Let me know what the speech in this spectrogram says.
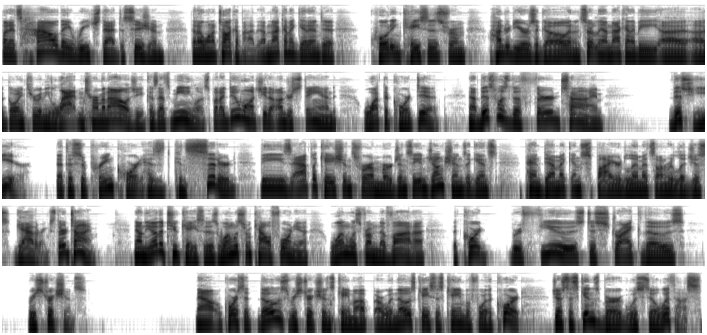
but it's how they reached that decision that I want to talk about. I'm not going to get into quoting cases from 100 years ago, and certainly I'm not going to be uh, uh, going through any Latin terminology because that's meaningless. But I do want you to understand what the court did. Now, this was the third time this year that the Supreme Court has considered these applications for emergency injunctions against pandemic inspired limits on religious gatherings. Third time. Now, in the other two cases, one was from California, one was from Nevada, the court refused to strike those restrictions. Now, of course, that those restrictions came up, or when those cases came before the court, Justice Ginsburg was still with us.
